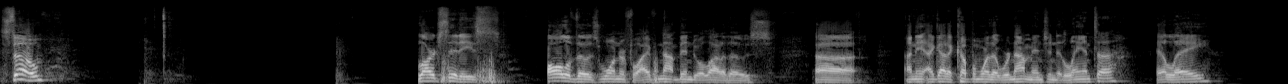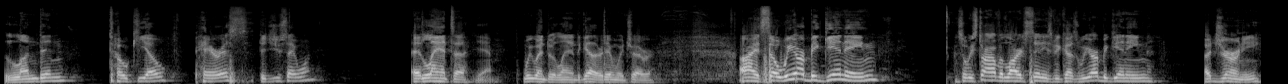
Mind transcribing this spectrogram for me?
So, large cities, all of those wonderful. I've not been to a lot of those. Uh, I mean, I got a couple more that were not mentioned Atlanta, LA, London, Tokyo, Paris. Did you say one? Atlanta, yeah. We went to Atlanta together, didn't we, Trevor? All right, so we are beginning. So we start off with large cities because we are beginning a journey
